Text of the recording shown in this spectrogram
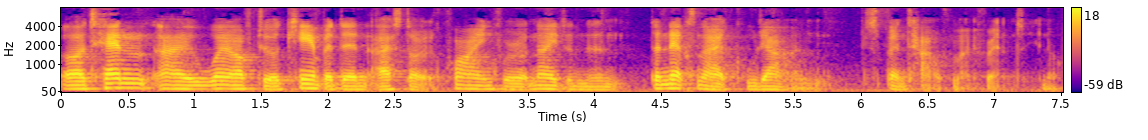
uh, 10, I went off to a camp and then I started crying for a night, and then the next night I cooled down and spent time with my friends, you know.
